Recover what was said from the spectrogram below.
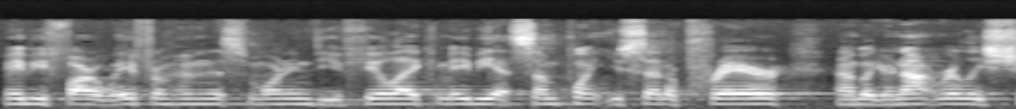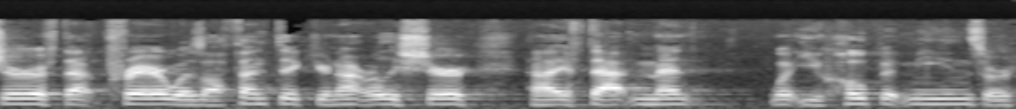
maybe far away from Him this morning? Do you feel like maybe at some point you said a prayer, uh, but you're not really sure if that prayer was authentic? You're not really sure uh, if that meant what you hope it means? Or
